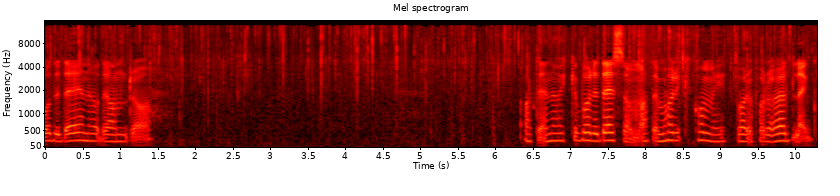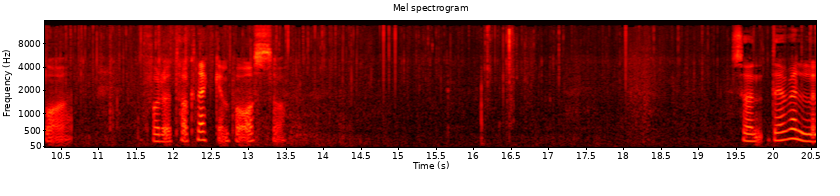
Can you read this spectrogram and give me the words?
både det ene og det andre. At det er ikke bare det som At de har ikke kommet hit bare for å ødelegge og for å ta knekken på oss. og Så det er vel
